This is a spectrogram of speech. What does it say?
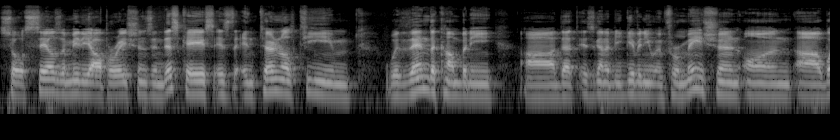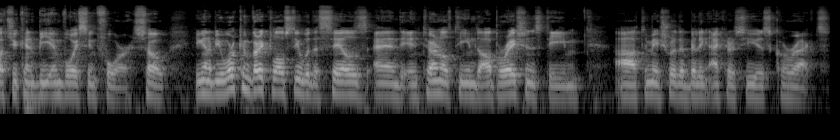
So sales and media operations in this case is the internal team within the company uh, that is going to be giving you information on uh, what you can be invoicing for. So you're going to be working very closely with the sales and the internal team, the operations team, uh, to make sure the billing accuracy is correct.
